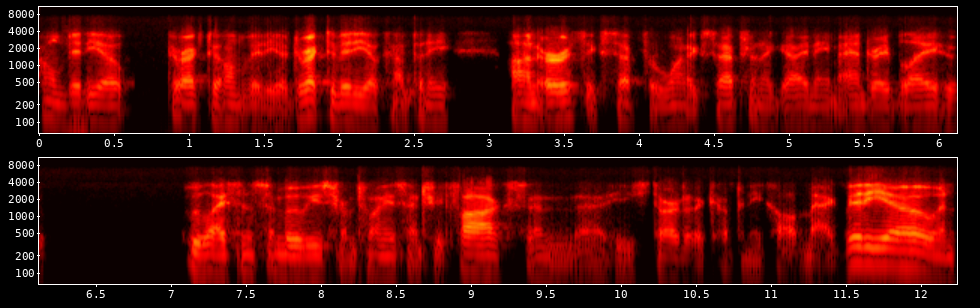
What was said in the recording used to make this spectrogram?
home video, direct to home video, direct to video company on earth, except for one exception, a guy named Andre Blay, who who licensed some movies from 20th Century Fox, and uh, he started a company called Mag Video, and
